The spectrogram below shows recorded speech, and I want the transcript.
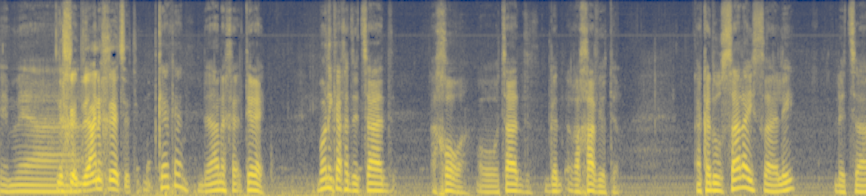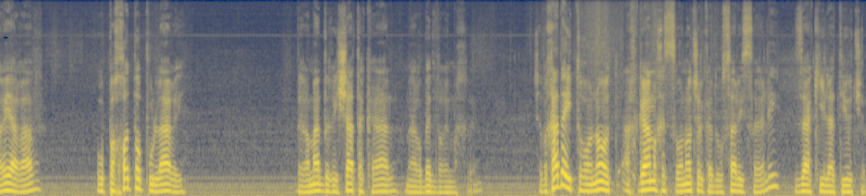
אה, מה... נח- דעה נחרצת. כן, כן, דעה נח... תראה, בוא ניקח את זה צעד אחורה, או צעד גד... רחב יותר. הכדורסל הישראלי, לצערי הרב, הוא פחות פופולרי ברמת דרישת הקהל מהרבה דברים אחרים. עכשיו, אחד היתרונות, אך גם החסרונות של כדורסל ישראלי, זה הקהילתיות שלו.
